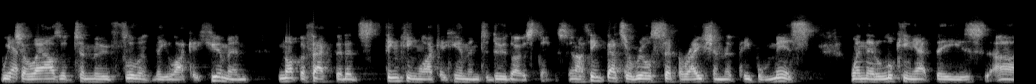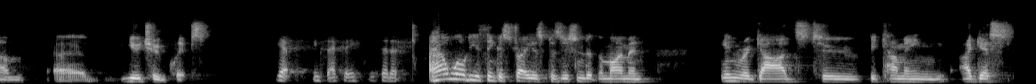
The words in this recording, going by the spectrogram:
which yeah. allows it to move fluently like a human, not the fact that it's thinking like a human to do those things. And I think that's a real separation that people miss when they're looking at these um, uh, YouTube clips. Yeah, exactly. You said it. How well do you think Australia is positioned at the moment in regards to becoming, I guess,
